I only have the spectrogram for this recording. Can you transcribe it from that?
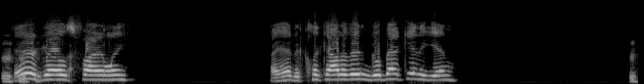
there it goes, finally. I had to click out of it and go back in again.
